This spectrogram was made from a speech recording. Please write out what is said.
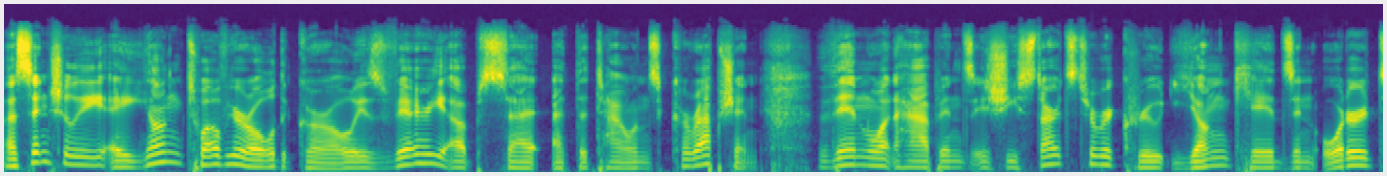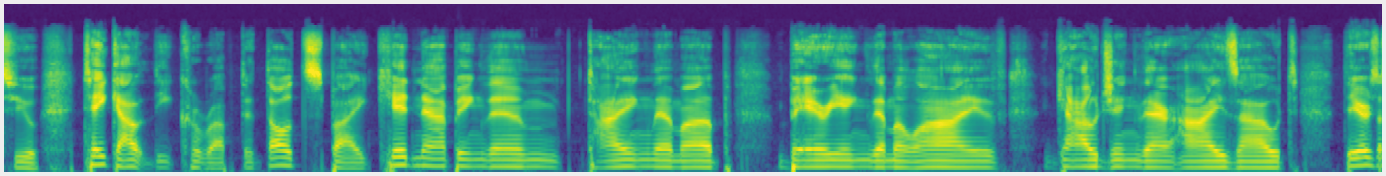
essentially, a young 12-year-old girl is very upset at the town's corruption. Then what happens is she starts to recruit young kids in order to take out the corrupt adults by kidnapping them, tying them up, burying them alive, gouging their eyes out. There's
